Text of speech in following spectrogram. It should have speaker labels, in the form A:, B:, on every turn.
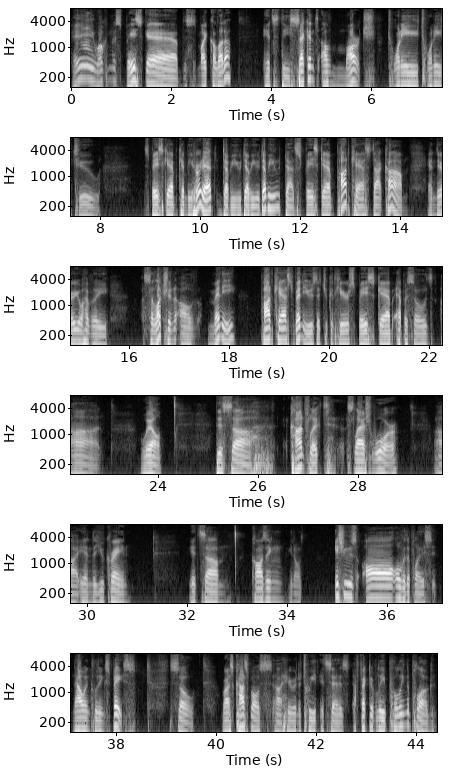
A: Hey, welcome to Space Gab. This is Mike Coletta. It's the 2nd of March, 2022. Space Gab can be heard at www.spacegabpodcast.com. And there you'll have a selection of many podcast venues that you can hear Space Gab episodes on. Well, this uh, conflict slash war uh, in the Ukraine. It's um, causing you know issues all over the place now, including space. So Roscosmos uh, here in a tweet it says effectively pulling the plug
